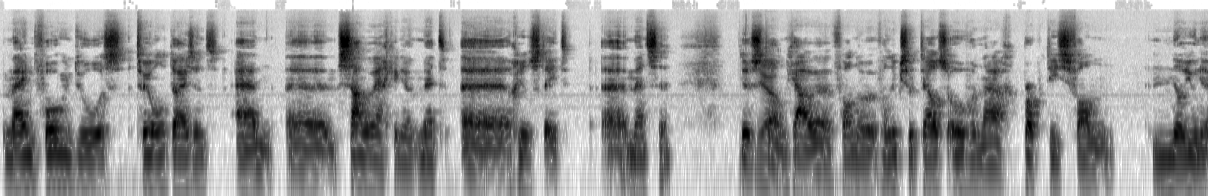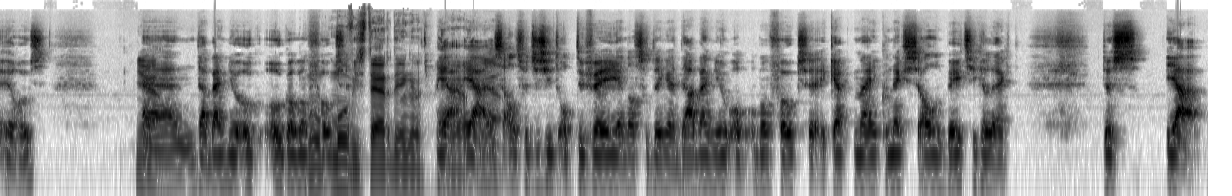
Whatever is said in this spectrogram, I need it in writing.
mijn volgende doel is 200.000 en ehm, samenwerkingen met eh, real estate eh, mensen. Dus Ja. dan gaan we van, eh, van luxe hotels over naar properties van miljoenen euro's. Ja. En daar ben ik nu ook, ook op aan Mo- focussen. movie ster dingen. Ja, ja, Ja. dus alles wat je ziet op tv en dat soort dingen, daar ben ik nu op, op aan focussen. Ik heb mijn connecties al een beetje gelegd. Dus ja,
